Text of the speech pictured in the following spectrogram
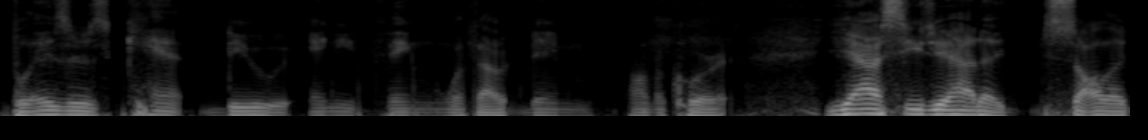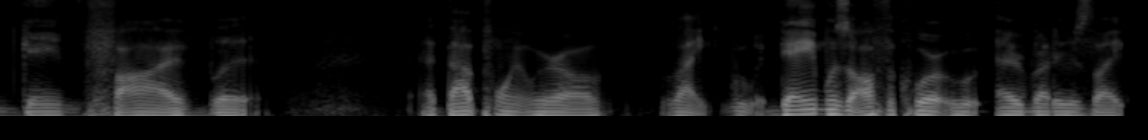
Blazers can't do anything without Dame on the court. Yeah, CJ had a solid game five, but at that point we are all like, Dame was off the court. Everybody was like,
